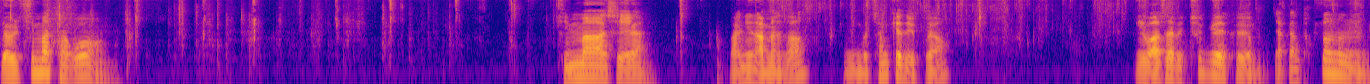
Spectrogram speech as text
멸치 맛하고 김 맛이 많이 나면서 음, 뭐 참깨도 있고요. 이 와사비 특유의 그 약간 톡 쏘는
